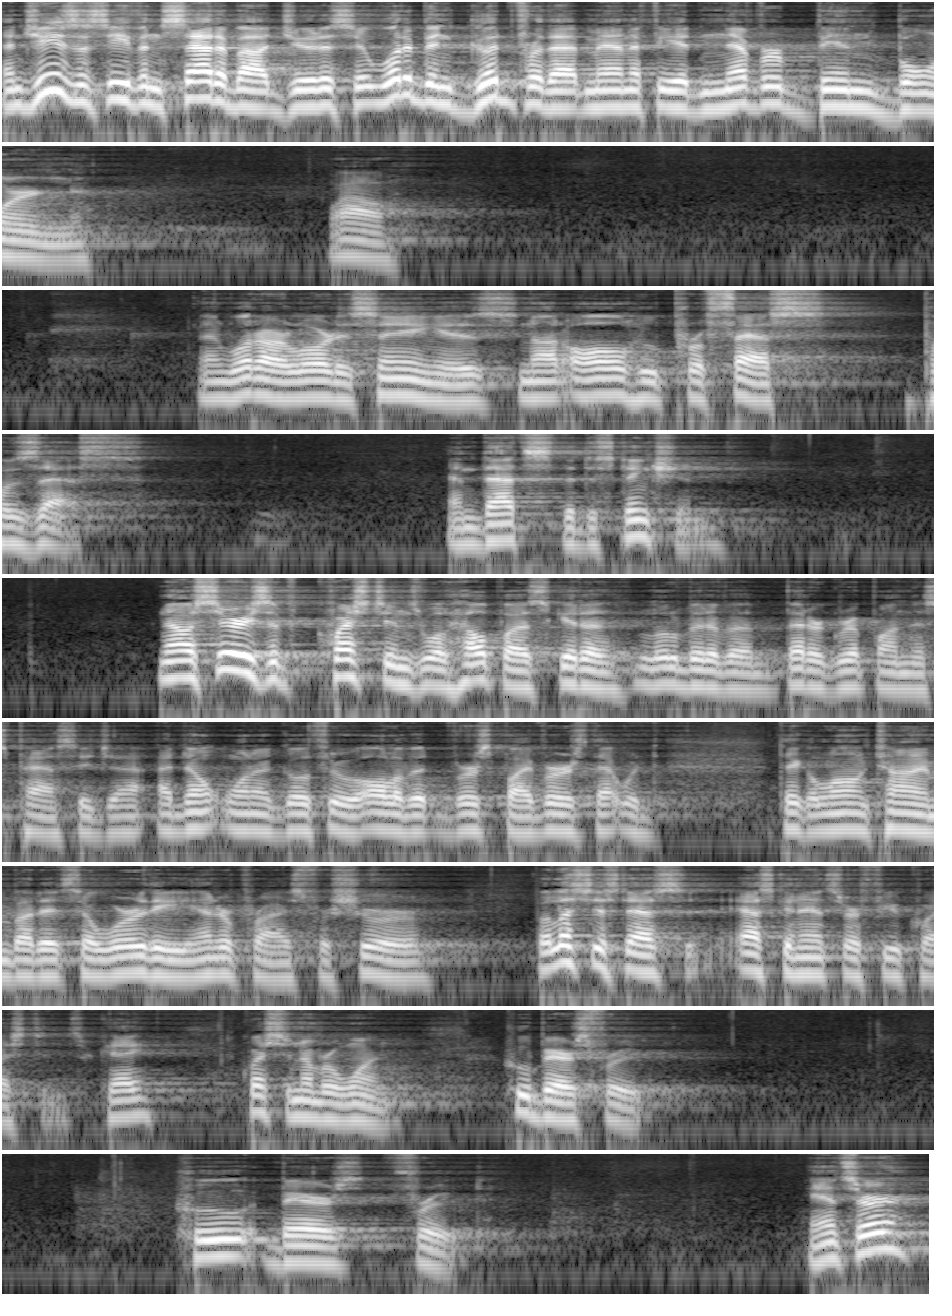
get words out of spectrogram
And Jesus even said about Judas, it would have been good for that man if he had never been born. Wow. And what our Lord is saying is not all who profess possess. And that's the distinction. Now, a series of questions will help us get a little bit of a better grip on this passage. I, I don't want to go through all of it verse by verse. That would take a long time, but it's a worthy enterprise for sure. But let's just ask, ask and answer a few questions, okay? Question number one Who bears fruit? Who bears fruit? Answer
